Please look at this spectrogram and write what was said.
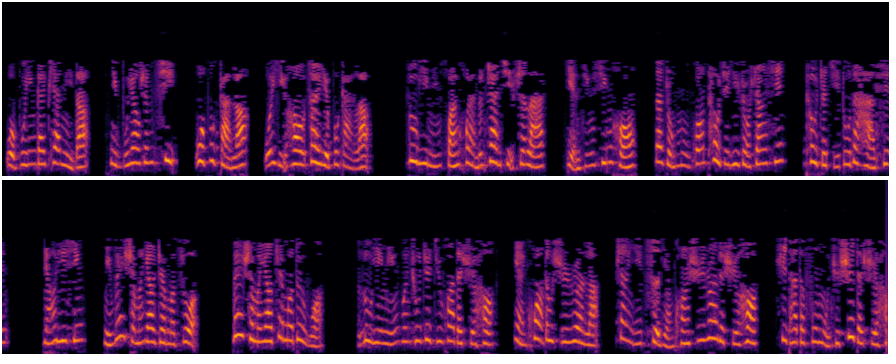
我不应该骗你的，你不要生气。我不敢了，我以后再也不敢了。陆一鸣缓缓的站起身来，眼睛猩红，那种目光透着一种伤心，透着极度的寒心。姚一星，你为什么要这么做？为什么要这么对我？陆一鸣问出这句话的时候，眼眶都湿润了。上一次眼眶湿润的时候，是他的父母去世的时候，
